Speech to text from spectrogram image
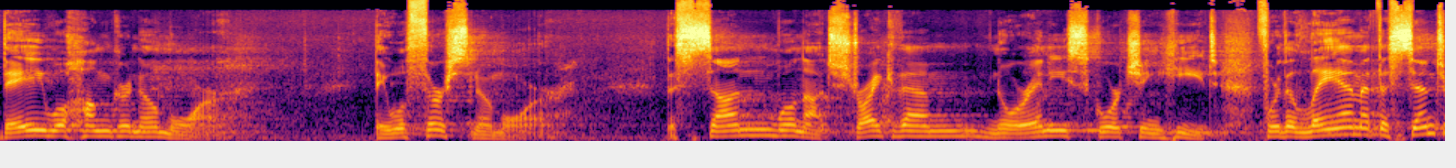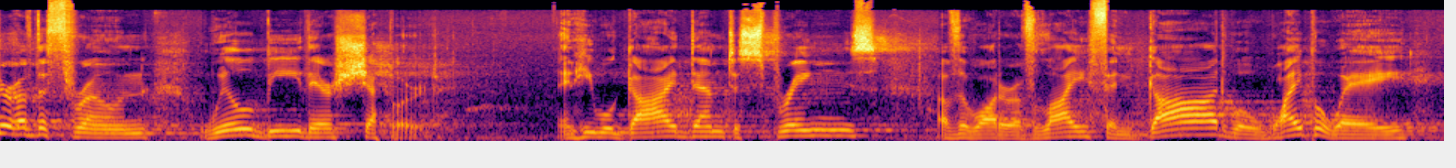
They will hunger no more they will thirst no more. The sun will not strike them, nor any scorching heat, for the Lamb at the center of the throne will be their shepherd, and he will guide them to springs of the water of life, and God will wipe away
